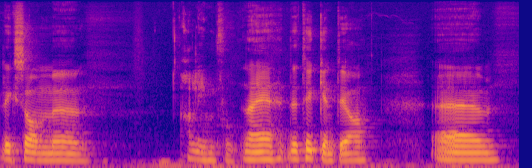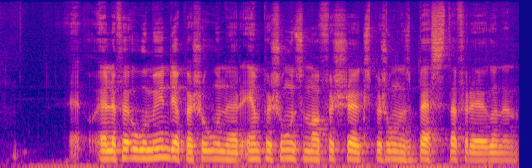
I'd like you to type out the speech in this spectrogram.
Liksom... Eh, All info. Nej, det tycker inte jag. Eh, eller för omyndiga personer, en person som har försökspersonens bästa för ögonen.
